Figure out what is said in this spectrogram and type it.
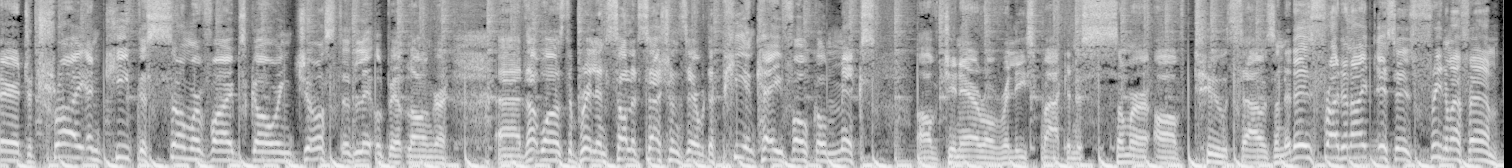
there to try and keep the summer vibes going just a little bit longer. Uh, that was the brilliant Solid Sessions there with the P&K vocal mix of Janeiro released back in the summer of 2000. It is Friday night. This is Freedom FM.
